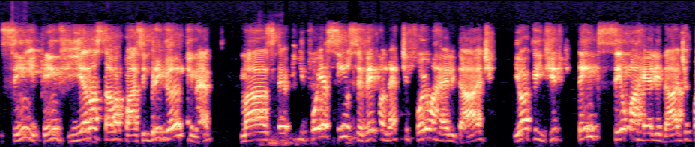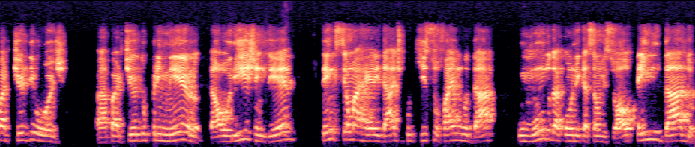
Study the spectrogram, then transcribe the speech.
sim, e quem via, nós estava quase brigando, né? Mas é, e foi assim, o CV Connect foi uma realidade, e eu acredito que tem que ser uma realidade a partir de hoje. A partir do primeiro, da origem dele, tem que ser uma realidade, porque isso vai mudar o mundo da comunicação visual, tem mudado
